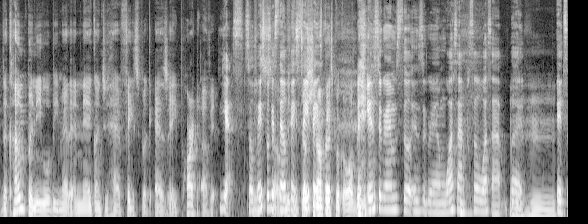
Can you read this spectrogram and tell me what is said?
the company will be Meta, and they're going to have Facebook as a part of it. yes so facebook is still we can still shit on facebook Facebook all day. Instagram is still Instagram, WhatsApp still WhatsApp, but it's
